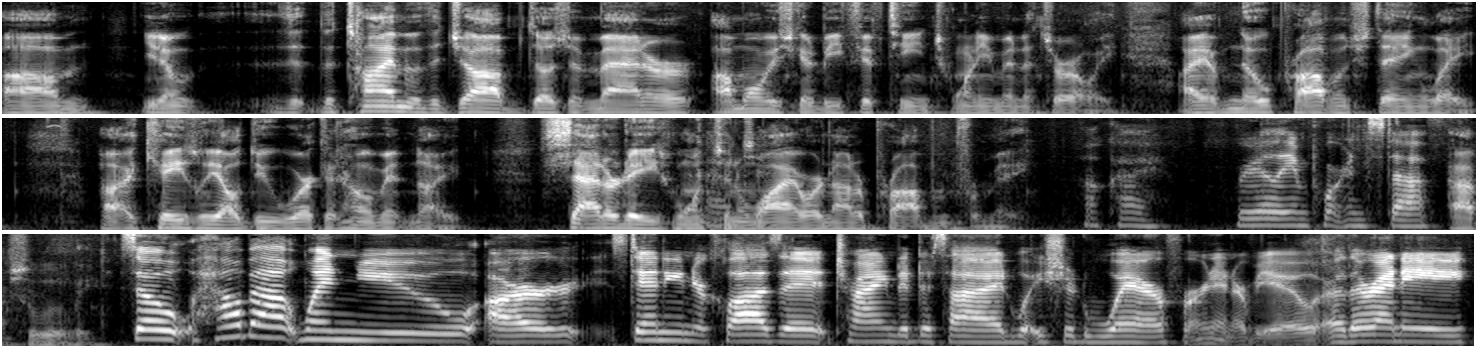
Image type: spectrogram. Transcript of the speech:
um, you know, the, the time of the job doesn't matter. I'm always going to be 15, 20 minutes early. I have no problem staying late. Uh, occasionally, I'll do work at home at night. Saturdays, once in a while, are not a problem for me. Okay. Really important stuff. Absolutely. So, how about when you are standing in your closet trying to decide what you should wear for an interview? Are there any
